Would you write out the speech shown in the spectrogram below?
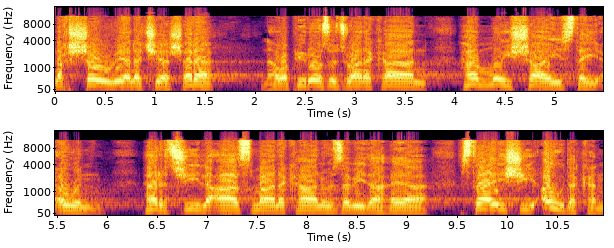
نەخشە و وێنە کێشەرە ناوە پیرۆز و جوانەکان هەمووی شایستەی ئەون هەرچی لە ئاسمانەکان و زەویدا هەیە ستایشی ئەو دەکەن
